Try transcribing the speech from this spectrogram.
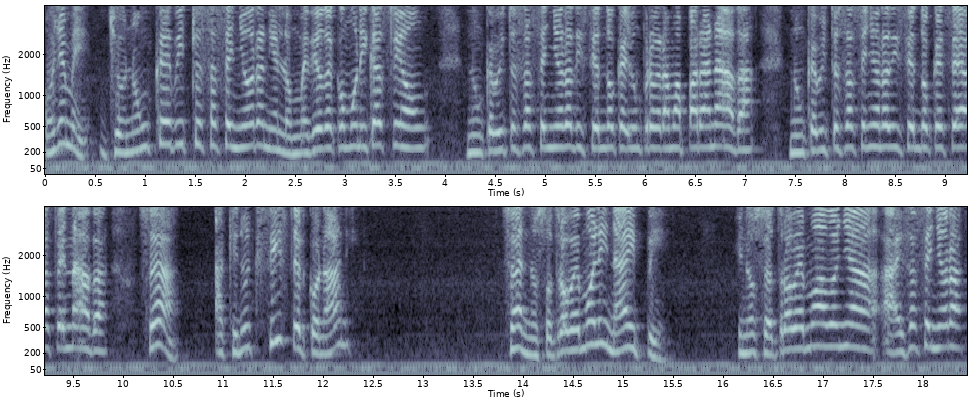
Óyeme, yo nunca he visto a esa señora ni en los medios de comunicación, nunca he visto a esa señora diciendo que hay un programa para nada, nunca he visto a esa señora diciendo que se hace nada. O sea, aquí no existe el CONANI. O sea, nosotros vemos el INAIPI, y nosotros vemos a doña, a esa señora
